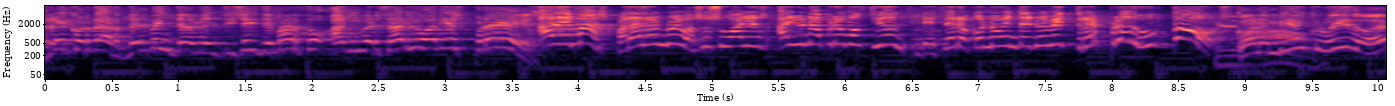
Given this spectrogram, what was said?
Recordar, del 20 al 26 de marzo, aniversario AliExpress. Además, para los nuevos usuarios hay una promoción de 0,99 tres productos. Con envío incluido, ¿eh?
